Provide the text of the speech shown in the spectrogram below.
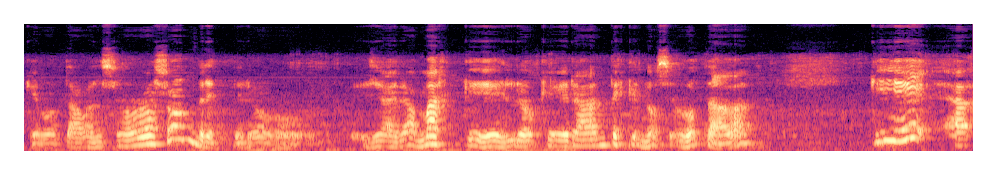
que votaban solo los hombres, pero ya era más que lo que era antes que no se votaba, que ah,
